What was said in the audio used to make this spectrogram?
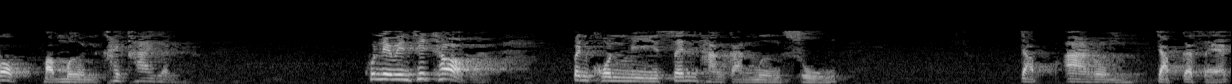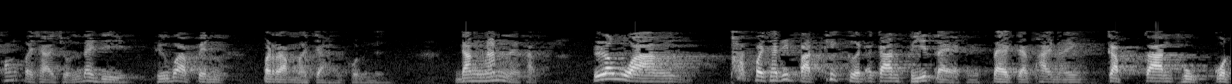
ก็ประเมินคล้ายๆกัน คุณเนวินชิดชอบ เป็นคนมีเส้นทางการเมืองสูง จับอารมณ์ จับกระแสของประชาชนได้ดี ถือว่าเป็นปรมาจารย์คนหนึ่ง ดังนั้นนะครับ ระหว่างพรรคประชาธิปัตย์ที่เกิดอาการฝีแตกแตกจากภายในกับการถูกกด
